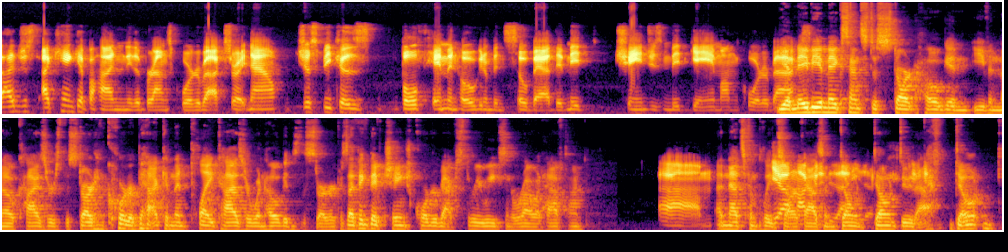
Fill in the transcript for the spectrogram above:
I just I can't get behind any of the Browns quarterbacks right now, just because both him and Hogan have been so bad. They've made changes mid game on the quarterback. Yeah, maybe it makes sense to start Hogan even though Kizer's the starting quarterback, and then play Kizer when Hogan's the starter because I think they've changed quarterbacks three weeks in a row at halftime. Um, and that's complete yeah, sarcasm. Do don't don't do that. Don't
